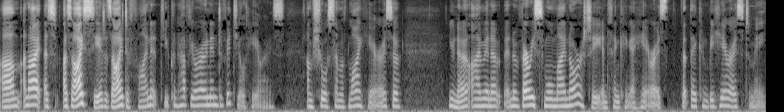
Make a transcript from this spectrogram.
Um, and I, as, as I see it, as I define it, you can have your own individual heroes. I'm sure some of my heroes are, you know, I'm in a, in a very small minority in thinking of heroes, that they can be heroes to me.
